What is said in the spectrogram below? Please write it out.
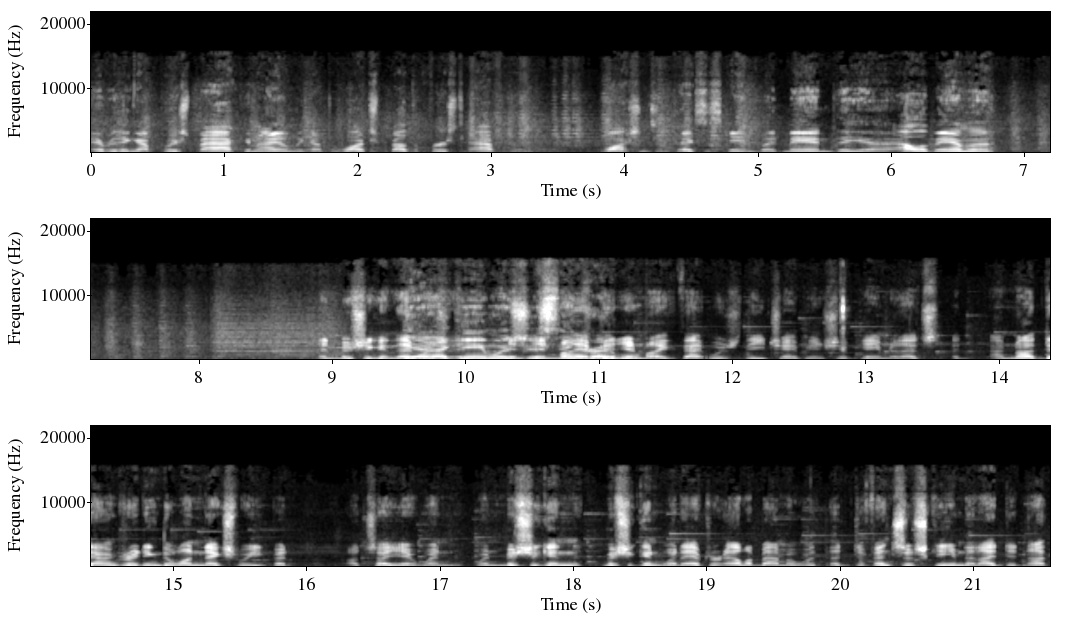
everything got pushed back, and I only got to watch about the first half of the Washington Texas game. But man, the uh, Alabama, and Michigan. That Yeah, was, that game was in, just in my incredible. opinion, Mike. That was the championship game. Now that's I'm not downgrading the one next week, but I'll tell you when when Michigan Michigan went after Alabama with a defensive scheme that I did not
